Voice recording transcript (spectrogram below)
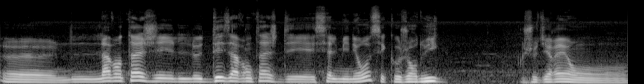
l'avantage et le désavantage des sels minéraux, c'est qu'aujourd'hui, je dirais, on,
